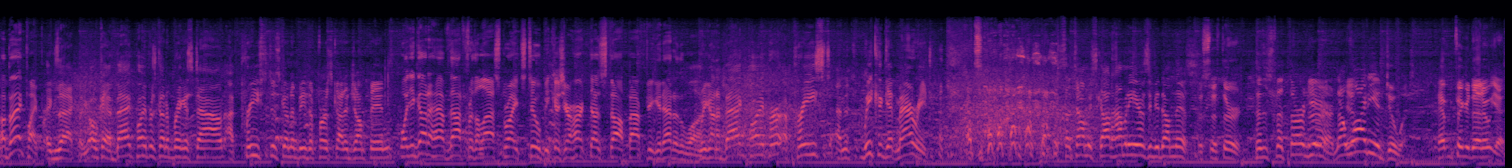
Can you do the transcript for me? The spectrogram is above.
A bagpiper. Exactly. Okay, a bagpiper's going to bring us down. A priest is going to be the first guy to jump in. Well, you got to have that for the last rites too, because your heart does stop after you get out of the water. We got a bagpiper, a priest, and we could get married. so tell me, Scott, how many years have you done this? This is the third. This is the third year. Now, Yeah. why do you do it? Haven't figured that out yet.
